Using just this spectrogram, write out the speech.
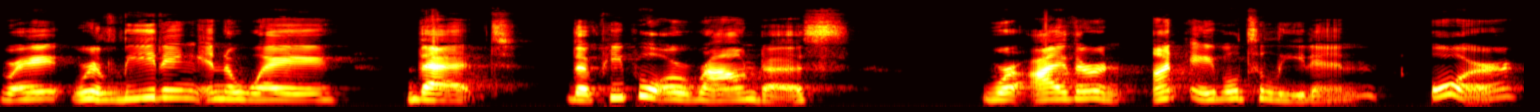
right? We're leading in a way that the people around us were either unable to lead in or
